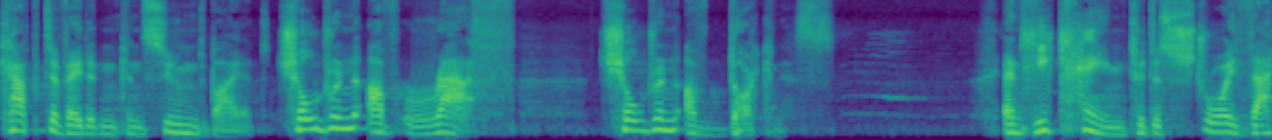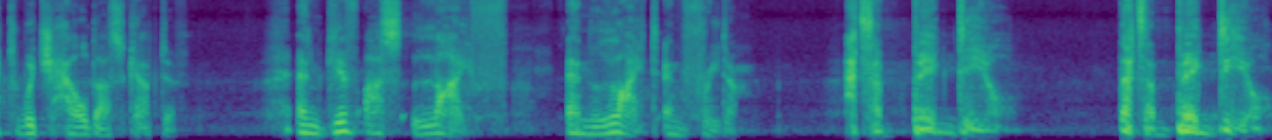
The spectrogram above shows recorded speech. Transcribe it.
captivated and consumed by it, children of wrath, children of darkness. And he came to destroy that which held us captive and give us life and light and freedom. That's a big deal. That's a big deal.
